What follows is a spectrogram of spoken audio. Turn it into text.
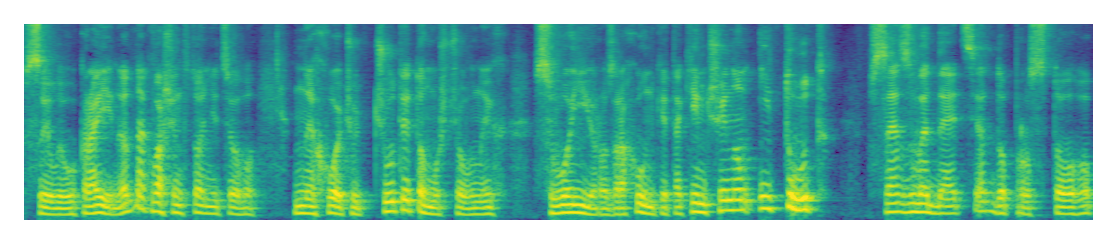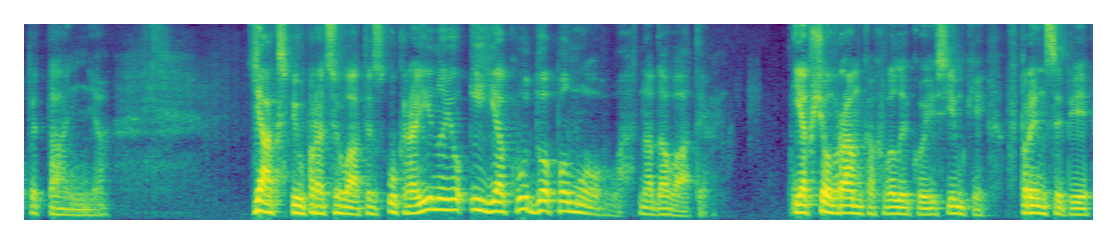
Сили України. Однак в Вашингтоні цього не хочуть чути, тому що в них свої розрахунки таким чином, і тут все зведеться до простого питання. як співпрацювати з Україною і яку допомогу надавати. Якщо в рамках Великої Сімки, в принципі,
